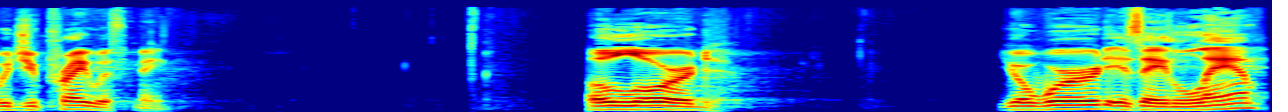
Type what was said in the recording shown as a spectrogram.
Would you pray with me? O Lord, your word is a lamp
